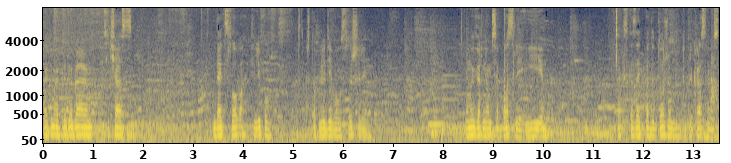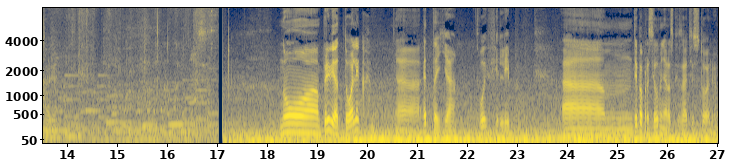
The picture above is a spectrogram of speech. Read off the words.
Поэтому я предлагаю сейчас дать слово Филиппу, чтобы люди его услышали. И мы вернемся после и, так сказать, подытожим эту прекрасную историю. Ну, привет, Толик. Э, Это я, твой Филипп. Эм, ты попросил меня рассказать историю.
